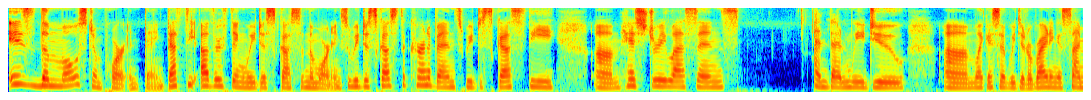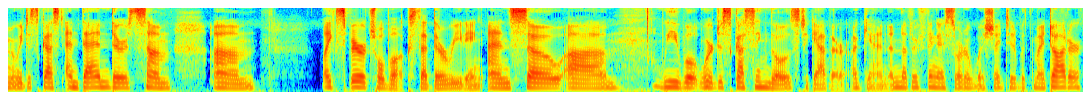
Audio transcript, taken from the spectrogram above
is the most important thing. That's the other thing we discuss in the morning. So we discuss the current events, we discuss the um, history lessons, and then we do, um, like I said, we did a writing assignment we discussed, and then there's some um, like spiritual books that they're reading, and so um, we will we're discussing those together. Again, another thing I sort of wish I did with my daughter.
